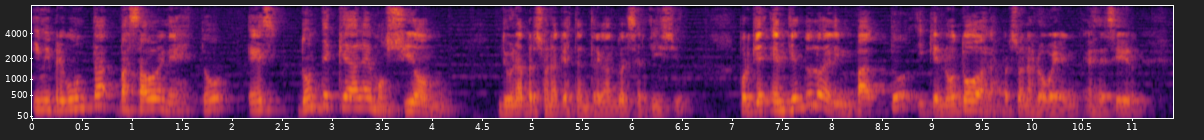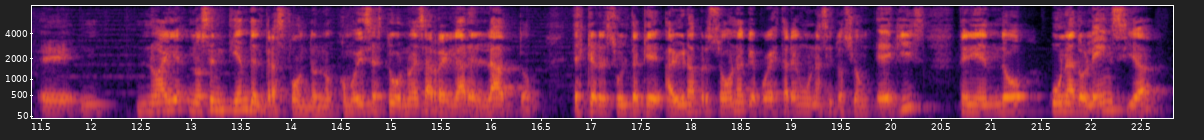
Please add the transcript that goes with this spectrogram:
Y mi pregunta basado en esto es, ¿dónde queda la emoción de una persona que está entregando el servicio? Porque entiendo lo del impacto y que no todas las personas lo ven, es decir, eh, no, hay, no se entiende el trasfondo, no, como dices tú, no es arreglar el laptop, es que resulta que hay una persona que puede estar en una situación X teniendo una dolencia,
